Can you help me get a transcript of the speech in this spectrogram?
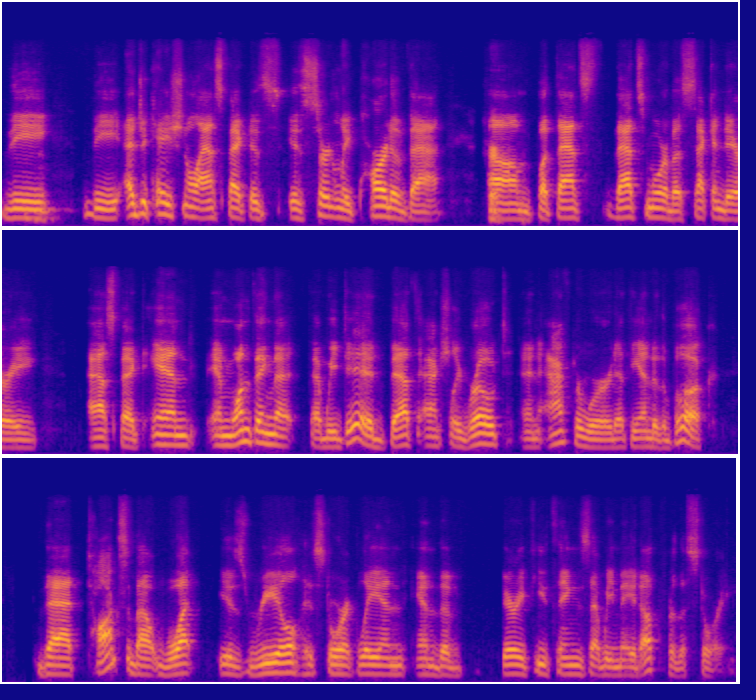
The mm-hmm. the educational aspect is is certainly part of that, sure. um, but that's that's more of a secondary aspect. And and one thing that that we did, Beth actually wrote an afterword at the end of the book that talks about what is real historically and and the very few things that we made up for the story.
